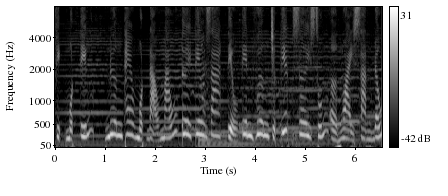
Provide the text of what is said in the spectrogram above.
Phịch một tiếng, Nương theo một đảo máu tươi tiêu ra, Tiểu tiên vương trực tiếp rơi xuống ở ngoài sàn đấu.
